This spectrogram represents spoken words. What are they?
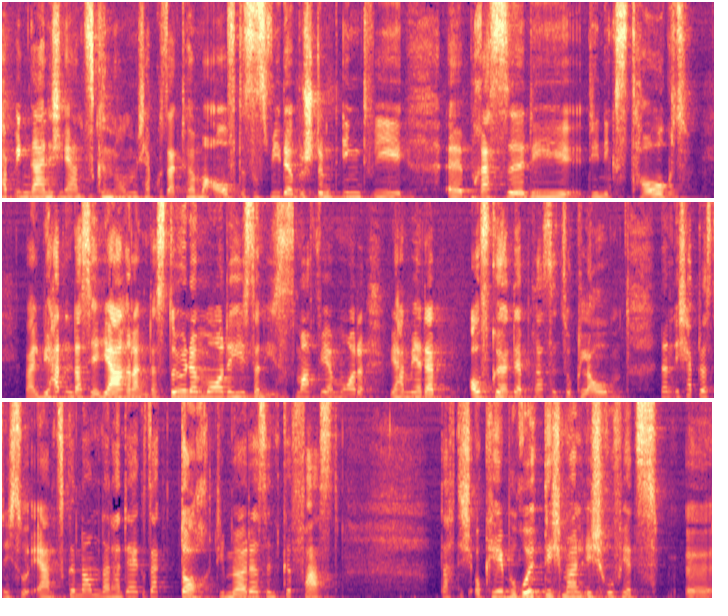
habe ihn gar nicht ernst genommen. Ich habe gesagt, hör mal auf, das ist wieder bestimmt irgendwie äh, Presse, die, die nichts taugt. Weil wir hatten das ja jahrelang, dass Dönermorde hieß, dann hieß es Mafiamorde. Wir haben ja da aufgehört, der Presse zu glauben. Dann, ich habe das nicht so ernst genommen. Dann hat er gesagt, doch, die Mörder sind gefasst. Dachte ich, okay, beruhig dich mal. Ich rufe jetzt äh,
